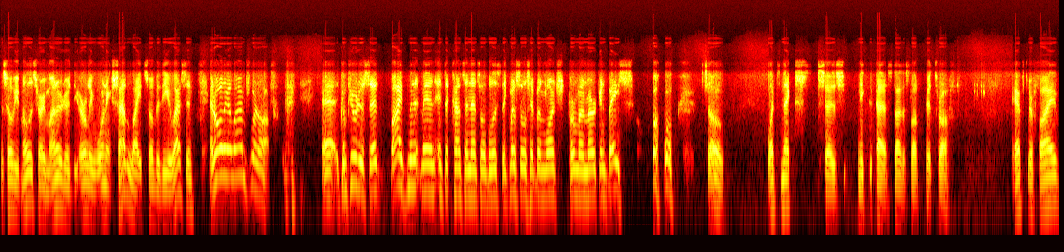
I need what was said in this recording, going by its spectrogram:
the Soviet military monitored the early warning satellites over the U.S., and, and all the alarms went off. uh, computers said five Minuteman intercontinental ballistic missiles have been launched from an American base. so, what's next, says Nik- uh, Stanislav Petrov. After five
